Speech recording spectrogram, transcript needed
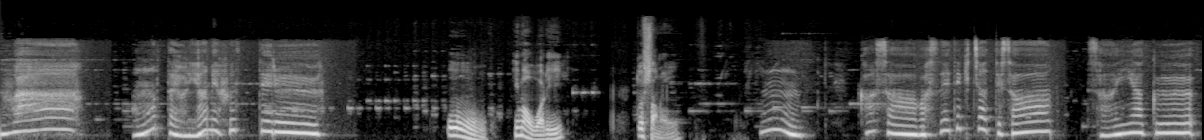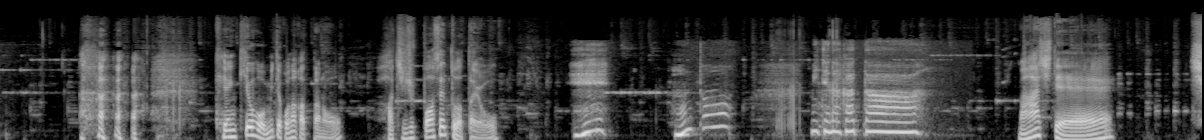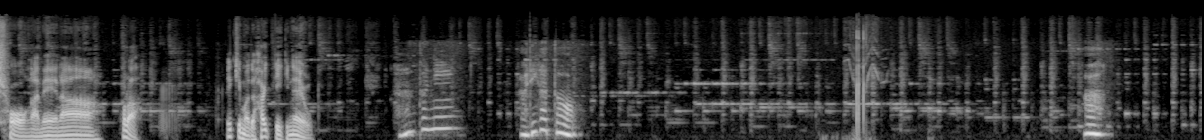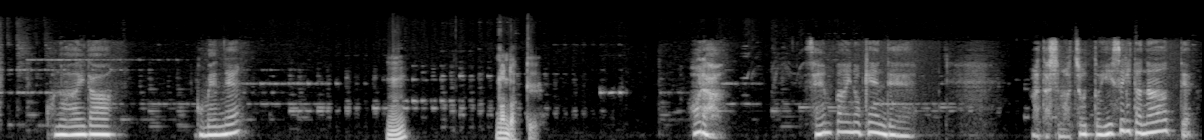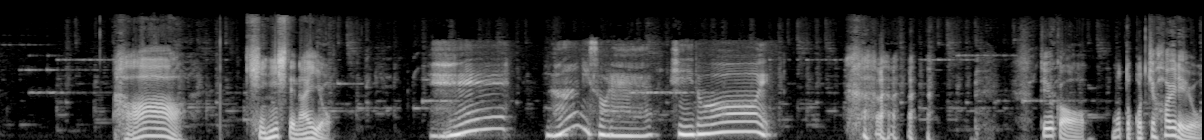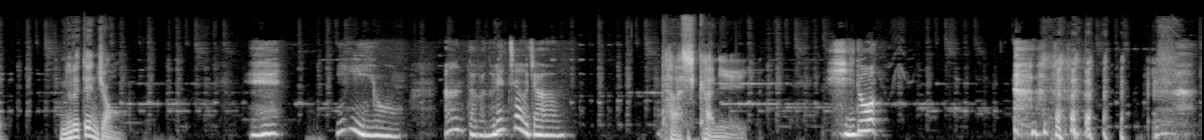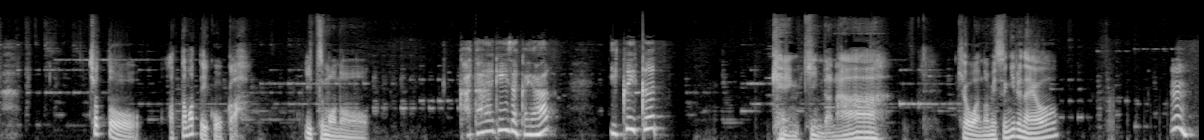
うわー、思ったより雨降ってる。おお、今終わり？どうしたの？うん。傘忘れてきちゃってさ。最悪。天気予報見てこなかったの ?80% だったよ。えー、本当？見てなかった。マジで？しょうがねえなほら、駅まで入っていきなよ。本当に？ありがとう。あ、この間、ごめんね。ん？なんだっけ？ほら、先輩の件で、私もちょっと言い過ぎたなーって。ああ、気にしてないよ。ええー、なにそれ。ひどーい。っていうか、もっとこっち入れよ。濡れてんじゃん。えー、いいよ。あんたが濡れちゃうじゃん。確かに。ひどっ。ちょっと、温まっていこうか。いつもの、片揚げ居酒屋？行く行く。献金だな今日は飲みすぎるなよ。うん。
